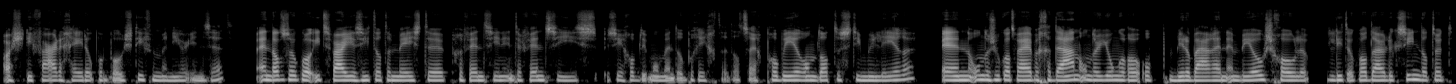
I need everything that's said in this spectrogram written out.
als je die vaardigheden op een positieve manier inzet. En dat is ook wel iets waar je ziet dat de meeste preventie en interventies zich op dit moment op richten. Dat ze echt proberen om dat te stimuleren. En onderzoek wat wij hebben gedaan onder jongeren op middelbare en mbo-scholen liet ook wel duidelijk zien dat het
